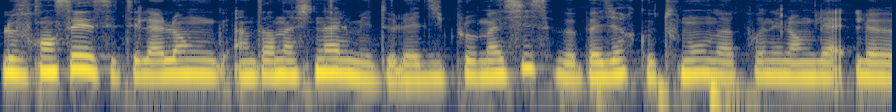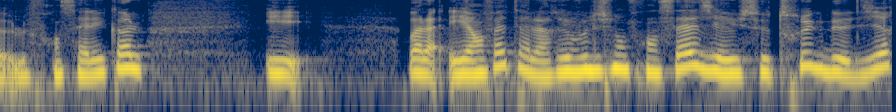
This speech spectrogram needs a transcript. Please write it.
Le français, c'était la langue internationale, mais de la diplomatie. Ça veut pas dire que tout le monde apprenait l'anglais, le, le français à l'école. Et voilà. Et en fait, à la Révolution française, il y a eu ce truc de dire,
